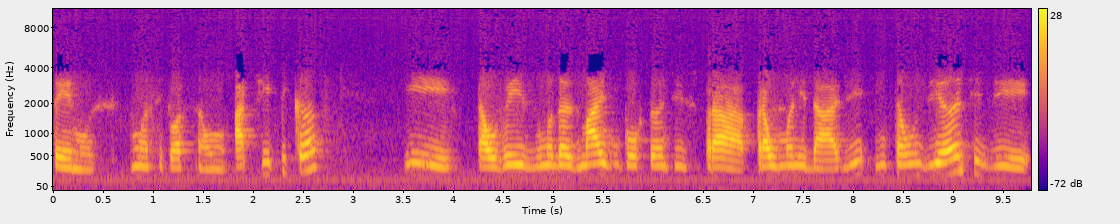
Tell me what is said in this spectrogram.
temos uma situação atípica e talvez uma das mais importantes para a humanidade. Então, diante de,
